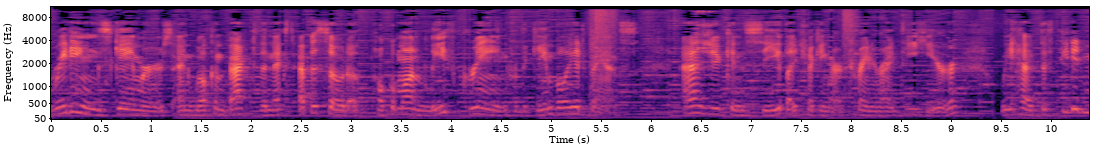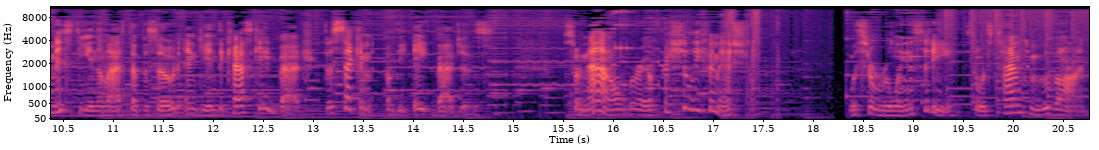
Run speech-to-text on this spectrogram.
Greetings, gamers, and welcome back to the next episode of Pokemon Leaf Green for the Game Boy Advance. As you can see by checking our trainer ID here, we have defeated Misty in the last episode and gained the Cascade Badge, the second of the eight badges. So now we're officially finished with Cerulean City, so it's time to move on.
